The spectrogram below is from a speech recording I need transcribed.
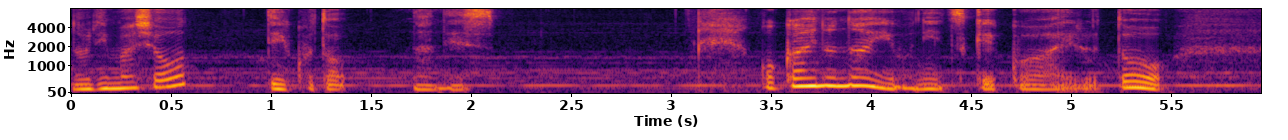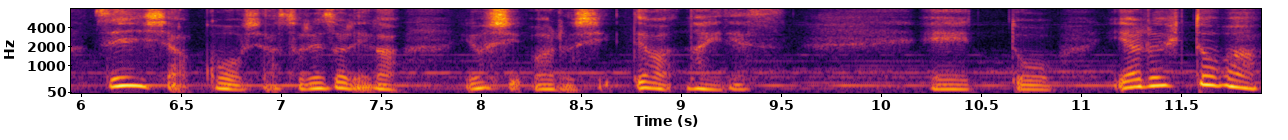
乗りましょうっていうことなんです誤解のないように付け加えると前者後者それぞれが良し悪しではないです。えー、っとやる人は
